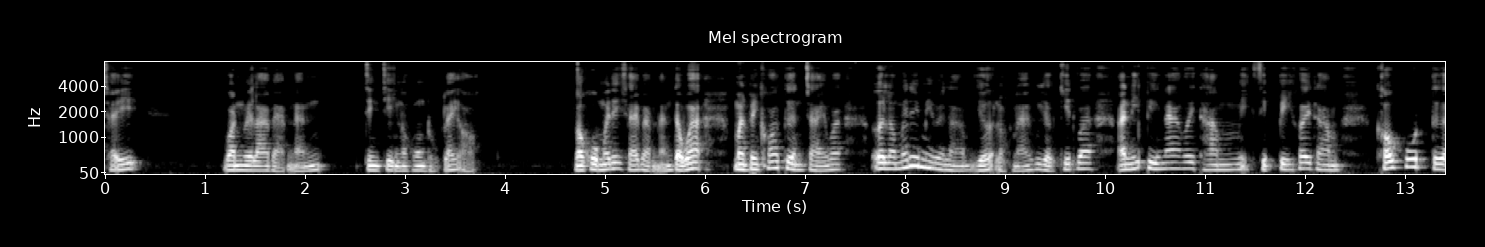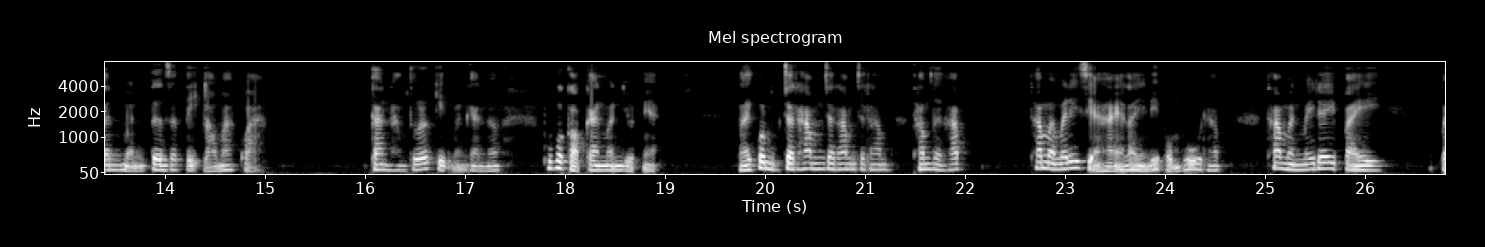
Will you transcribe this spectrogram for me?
ใช้วันเวลาแบบนั้นจริง ๆ เราคงถูกไล่ออก เราคงไม่ได้ใช้แบบนั้น แต่ว่ามันเป็นข้อเตือนใจว่า เออเราไม่ได้มีเวลาเยอะหรอกนะกูอย่าคิดว่าอันนี้ปีหน้าค่อยทำอีก 10 ปีค่อยทำเขาพูดเตือนเหมือนเตือนสติเรามากกว่า การทำธุรกิจเหมือนกันเนาะผู้ประกอบการวันหยุดเนี่ยหลายคนบอกจะทำจะทำจะทำทำเถอะครับ ถ้ามันไม่ได้เสียหายอะไรอย่างที่ผมพูดครับ ถ้ามันไม่ได้ไปไป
